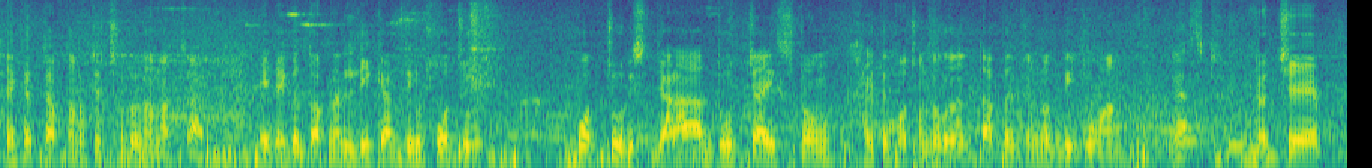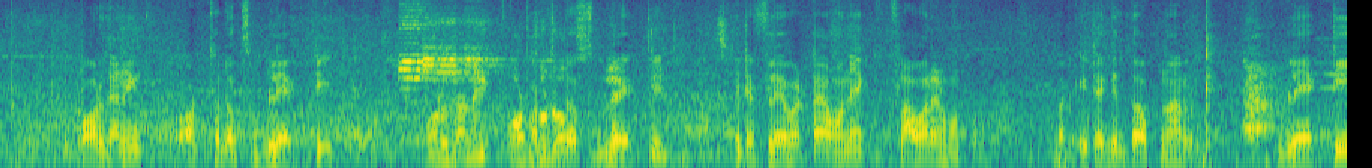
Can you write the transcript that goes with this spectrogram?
সেক্ষেত্রে আপনার হচ্ছে ছোটো দানার চা। এটা কিন্তু আপনার লিকার দিবে প্রচুর। প্রচুর। যারা দুধ চা স্ট্রং খাইতে পছন্দ করে তাদের জন্য বিটি ওয়ান বেস্ট এটা হচ্ছে organic orthodox black tea organic orthodox black black tea এটা ফ্লেভারটা অনেক ফ্লাওয়ারের মতো বাট এটা কিন্তু আপনার ব্ল্যাক টি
